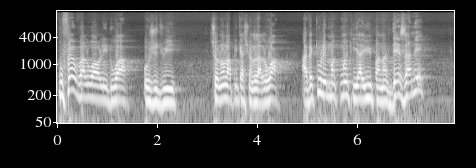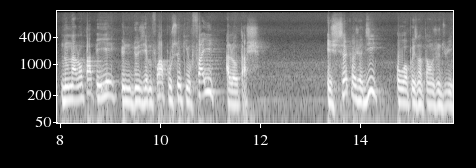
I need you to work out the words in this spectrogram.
pour faire valoir les droits aujourd'hui, selon l'application de la loi, avec tous les manquements qu'il y a eu pendant des années, nous n'allons pas payer une deuxième fois pour ceux qui ont failli à leur tâche. Et ce que je dis aux représentants aujourd'hui,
